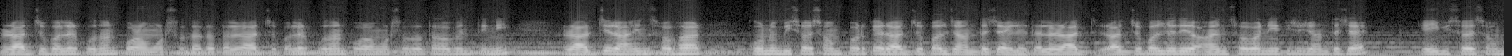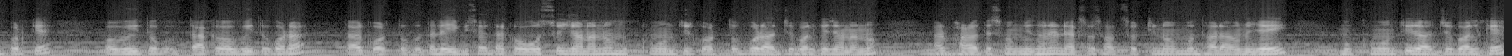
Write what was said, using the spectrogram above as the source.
রাজ্যপালের প্রধান পরামর্শদাতা। তাহলে রাজ্যপালের প্রধান পরামর্শদাতা হবেন তিনি। রাজ্যের আইনসভার কোনো বিষয় সম্পর্কে রাজ্যপাল জানতে চাইলে, তাহলে রাজ- রাজ্যপাল যদি আইনসভা নিয়ে কিছু জানতে চায়, এই বিষয় সম্পর্কে অবহিত, তাকে অবহিত করা তার কর্তব্য। তাহলে এই বিষয়ে তাকে অবশ্যই জানানো, মুখ্যমন্ত্রীর কর্তব্য রাজ্যপালকে জানানো। আর ভারতের সংবিধানের একশো সাতষট্টি নম্বর ধারা অনুযায়ী মুখ্যমন্ত্রী রাজ্যপালকে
